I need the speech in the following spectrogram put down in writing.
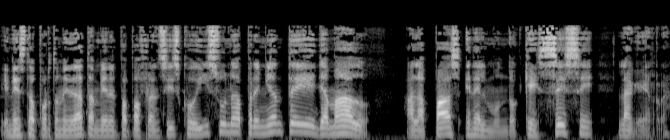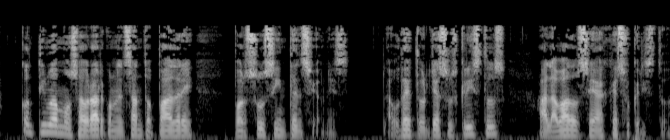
En esta oportunidad también el Papa Francisco hizo un apremiante llamado a la paz en el mundo, que cese la guerra. Continuamos a orar con el Santo Padre por sus intenciones. Laudetur Jesus Christus, alabado sea Jesucristo.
